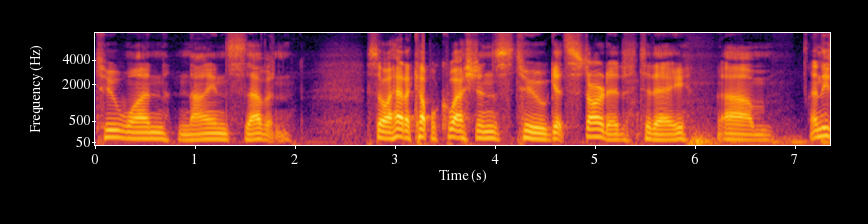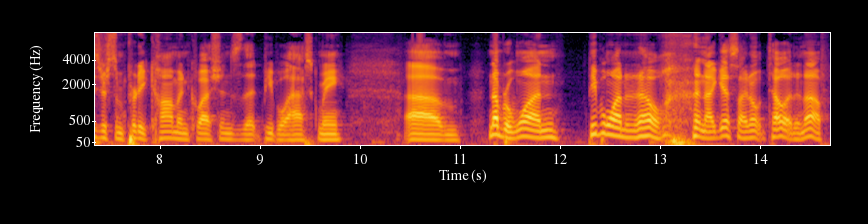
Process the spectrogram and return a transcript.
2197. So I had a couple questions to get started today. Um, and these are some pretty common questions that people ask me. Um, number one, people want to know, and I guess I don't tell it enough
